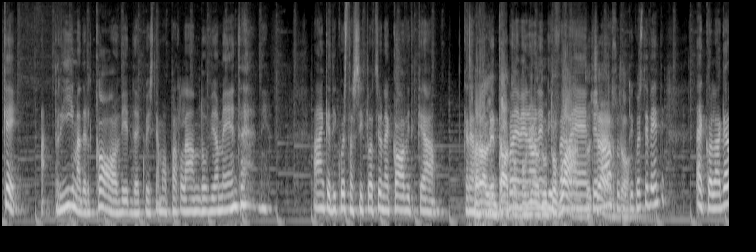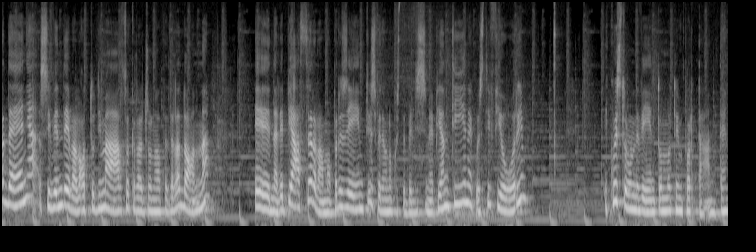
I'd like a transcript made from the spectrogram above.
che ah, prima del Covid, qui stiamo parlando ovviamente anche di questa situazione Covid che ha creato dei problemi non indifferenti certo. no, su tutti questi eventi. Ecco, la gardenia si vendeva l'8 di marzo, che è la giornata della donna, e nelle piazze eravamo presenti, si vedevano queste bellissime piantine, questi fiori. E questo era un evento molto importante.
